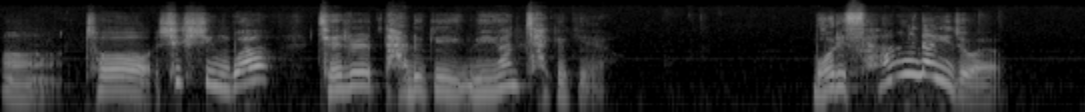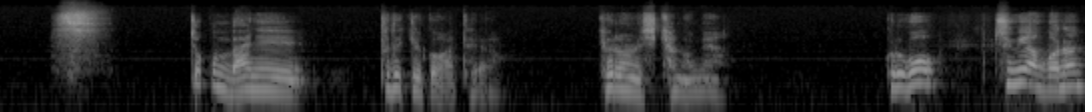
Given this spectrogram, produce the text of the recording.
어 저 식신과 재를 다루기 위한 자격이에요. 머리 상당히 좋아요. 조금 많이 부대낄 것 같아요. 결혼을 시켜놓으면. 그리고 중요한 거는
